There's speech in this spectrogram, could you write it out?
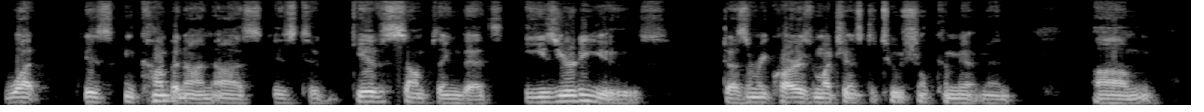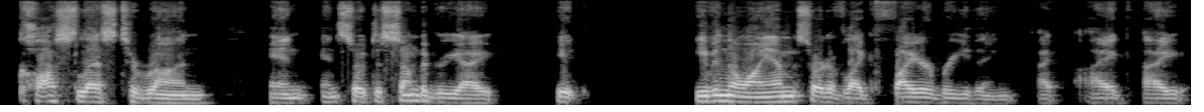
what is incumbent on us is to give something that's easier to use, doesn't require as much institutional commitment, um, costs less to run, and and so to some degree, I it even though I am sort of like fire breathing, I I I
